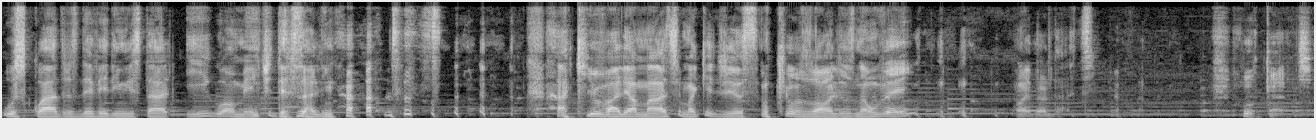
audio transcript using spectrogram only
os quadros deveriam estar igualmente desalinhados. Aqui vale a máxima que diz: o que os olhos não veem. Não é verdade. O Kátia.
